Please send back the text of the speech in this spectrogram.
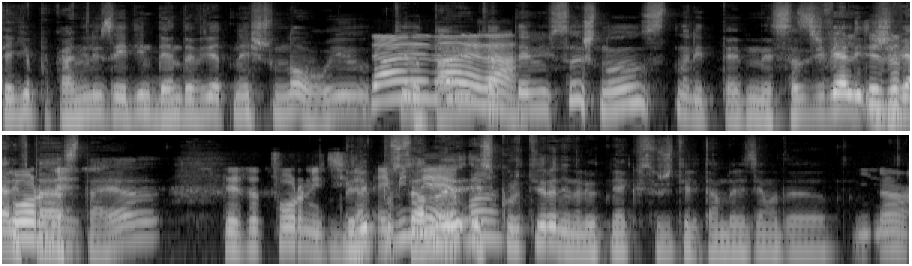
те ги поканили за един ден да видят нещо ново и да, отиват да, там да, и да. те ми всъщност, нали, те не са живяли, живяли в тази стая. Те затворници. Били да. постоянно Еми, не, ескортирани нали, от някакви служители там да не взема да... Да.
